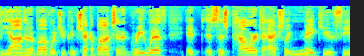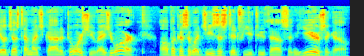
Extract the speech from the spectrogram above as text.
beyond and above what you can check a box and agree with. It, it's this power to actually make you feel just how much God adores you as you are, all because of what Jesus did for you 2,000 years ago.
